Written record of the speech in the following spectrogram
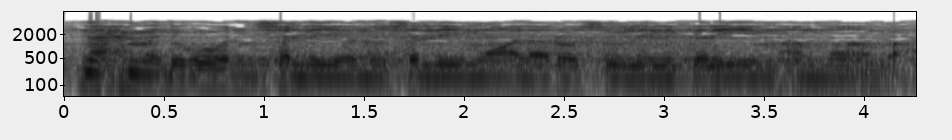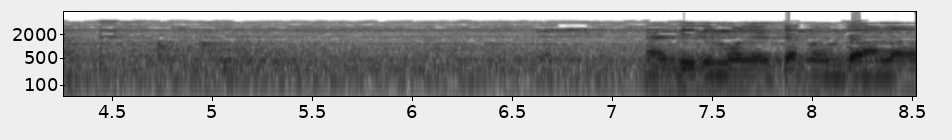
نحمده ونصلي ونسلم على رسول الكريم أما بعد Nanti dimulaikan Allah Ta'ala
